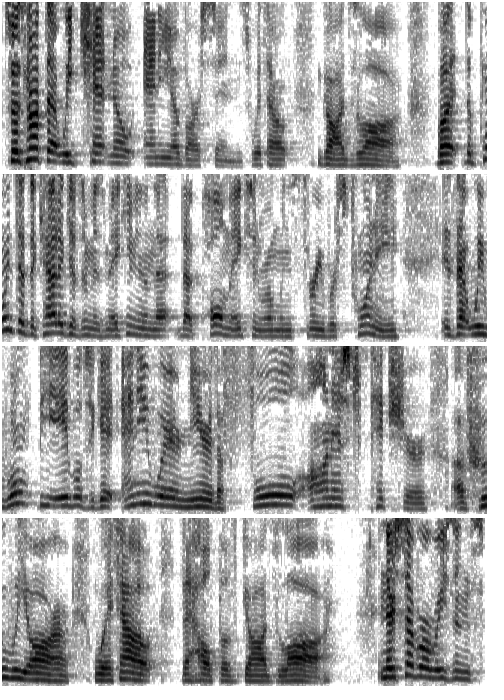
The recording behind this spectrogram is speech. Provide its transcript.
So it's not that we can't know any of our sins without God's law. But the point that the Catechism is making and that, that Paul makes in Romans 3, verse 20, is that we won't be able to get anywhere near the full, honest picture of who we are without the help of God's law. And there's several reasons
